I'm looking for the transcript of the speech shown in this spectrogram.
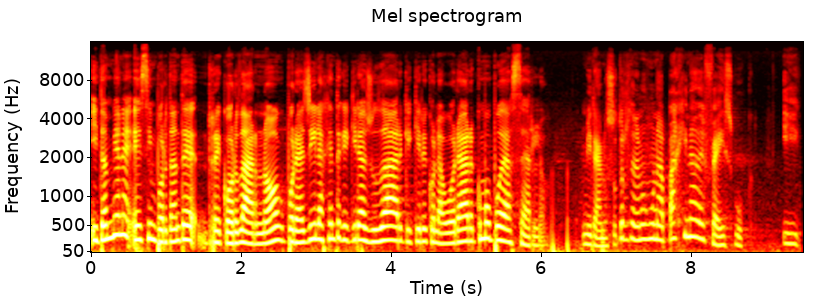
Y también es importante recordar, ¿no? Por allí la gente que quiere ayudar, que quiere colaborar, ¿cómo puede hacerlo? Mira, nosotros tenemos una página de Facebook y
